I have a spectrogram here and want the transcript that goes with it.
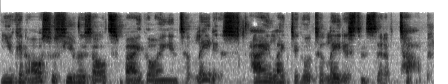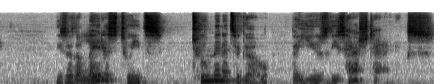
You can also see results by going into latest. I like to go to latest instead of top. These are the latest tweets two minutes ago that use these hashtags.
